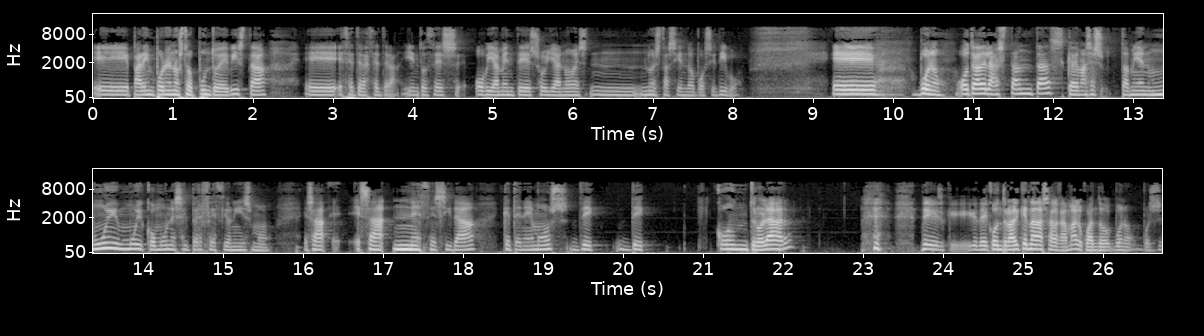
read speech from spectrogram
eh, para imponer nuestro punto de vista, eh, etcétera, etcétera. Y entonces, obviamente, eso ya no, es, mm, no está siendo positivo. Eh, bueno, otra de las tantas, que además es también muy, muy común, es el perfeccionismo. Esa, esa necesidad que tenemos de, de controlar, de, de, controlar que nada salga mal, cuando, bueno, pues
